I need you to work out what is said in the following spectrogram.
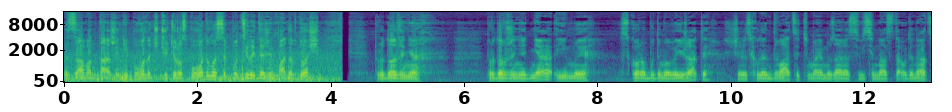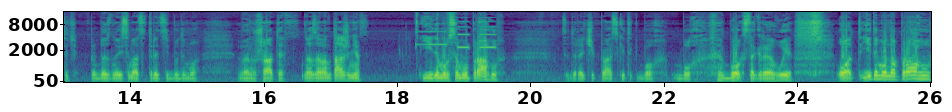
завантаженні. Погода чуть-чуть розпогодилася, бо цілий тиждень падав дощ. Продовження, продовження дня, і ми скоро будемо виїжджати. Через хвилин 20. Маємо зараз 18.11. Приблизно 18.30 будемо вирушати на завантаження. Їдемо в саму Прагу. Це, до речі, празький такий бог, бог, бокс так реагує. От, їдемо на Прагу,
